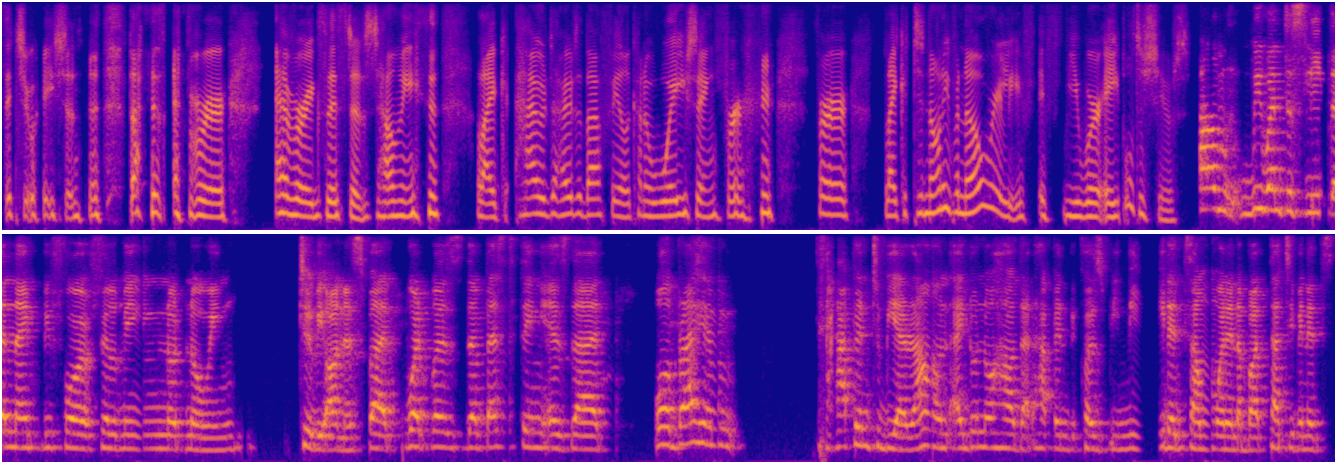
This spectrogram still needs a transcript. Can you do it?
situation that has ever ever existed. Tell me, like how how did that feel? Kind of waiting for for like to not even know really if, if you were able to shoot. Um, we went to sleep the night before filming, not knowing, to be honest. But what was the best thing is that well, Brahim happened to be around. I don't know how that happened because we needed someone in about 30 minutes.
